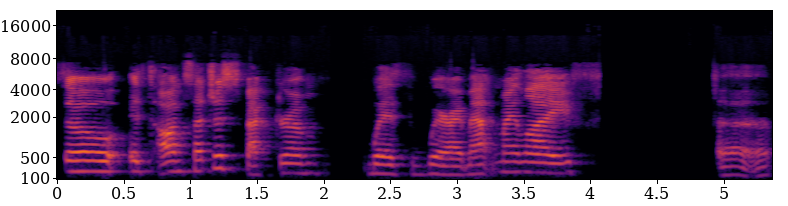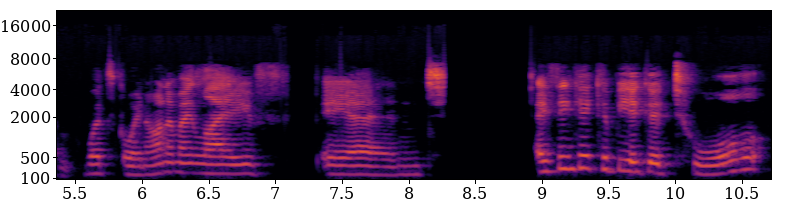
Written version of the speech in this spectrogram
So it's on such a spectrum with where I'm at in my life, uh, what's going on in my life. And I think it could be a good tool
